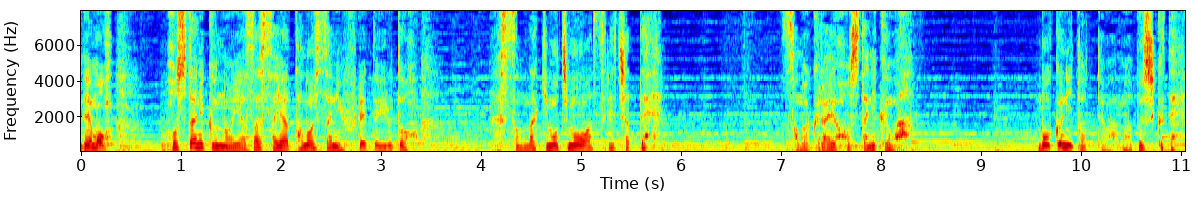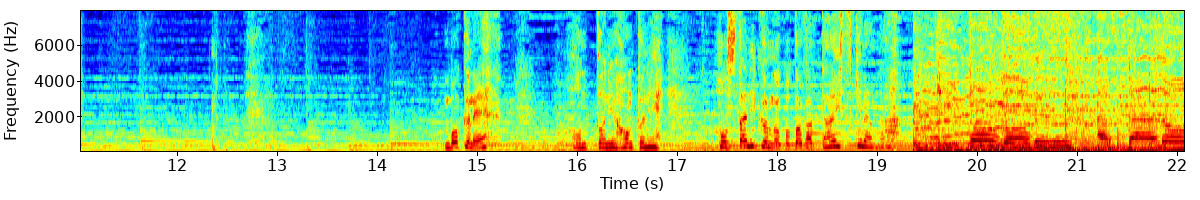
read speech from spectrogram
でも星谷君の優しさや楽しさに触れているとそんな気持ちも忘れちゃって。そのくらい星谷君は僕にとっては眩しくて。僕ね本当に本当に星谷君のことが大好きなんだ。る朝の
